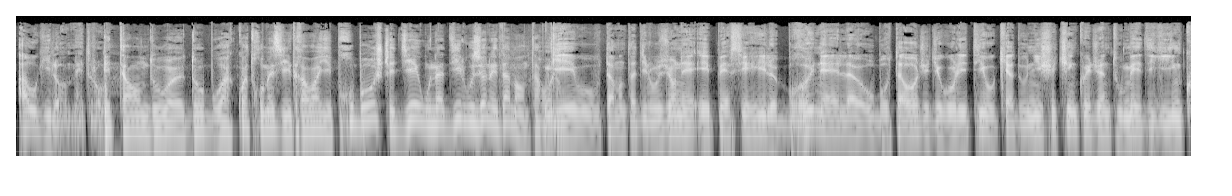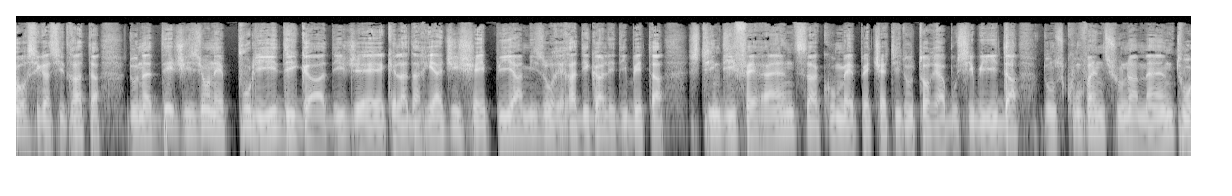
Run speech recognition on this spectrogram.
a un chilometro. E tanto dopo a 4 mesi di lavoro e proposte di una delusione d'amanta. Di una delusione e per Cyril Brunel, o porta oggi di che adonisce 500 medici in Corsica si tratta di una decisione politica, dice che la Daria agisce e pia misure radicali di beta st'indifferenza come per certi dottori a possibilità di un sconvenzionamento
